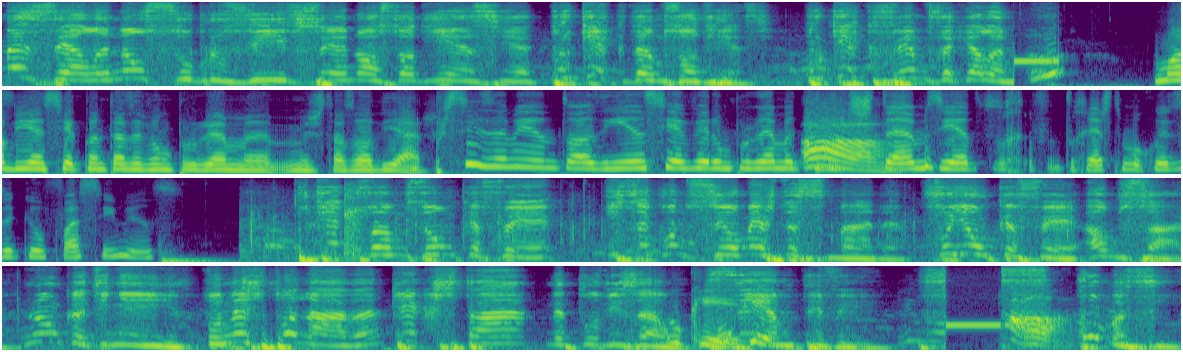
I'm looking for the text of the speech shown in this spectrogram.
Mas ela não sobrevive sem a nossa audiência. Porquê é que damos audiência? Porquê é que vemos aquela. Uma audiência quando estás a ver um programa, mas estás a odiar. Precisamente, a audiência é ver um programa que Ah. detestamos e é de de resto uma coisa que eu faço imenso. Porquê é que vamos a um café? Isto aconteceu-me esta semana. Fui a um café almoçar. Nunca tinha ido. Estou na esplanada. O que é que está na televisão? O quê? CMTV. F***. Como assim?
